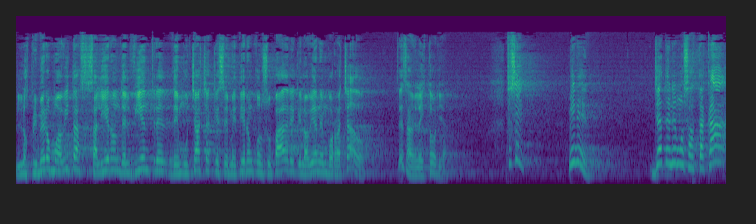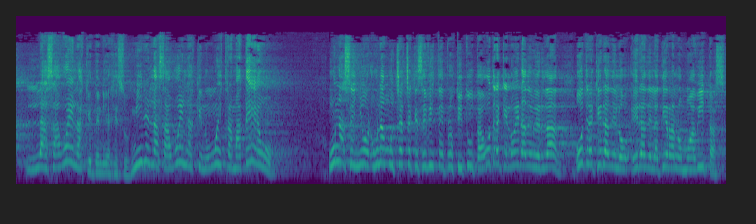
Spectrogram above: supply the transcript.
los primeros moabitas salieron del vientre de muchachas que se metieron con su padre, que lo habían emborrachado. Ustedes saben la historia. Entonces, Miren, ya tenemos hasta acá las abuelas que tenía Jesús. Miren las abuelas que nos muestra Mateo. Una señora, una muchacha que se viste de prostituta, otra que lo era de verdad, otra que era de, lo, era de la tierra de los moabitas.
